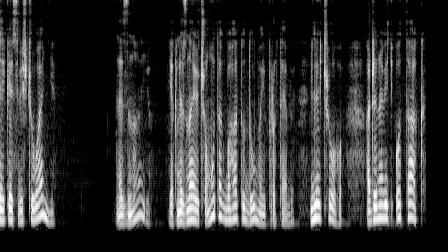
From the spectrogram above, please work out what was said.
Це якесь віщування? Не знаю, як не знаю, чому так багато думаю про тебе. Для чого? Адже навіть отак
